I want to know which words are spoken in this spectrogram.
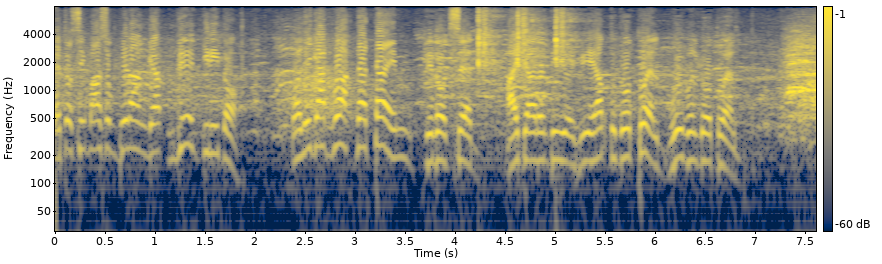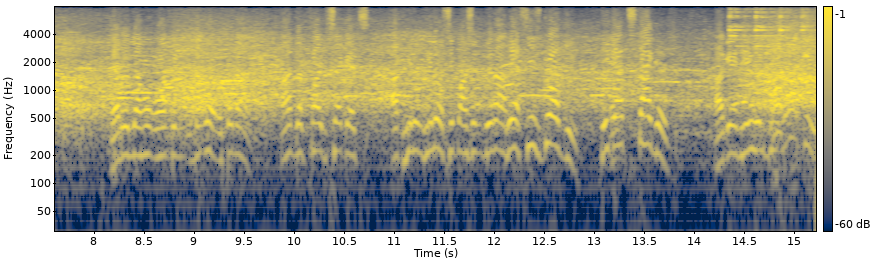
Ito si Pasong Pirang. Nailed Kinito. Well, he got rocked that time. Kinito said, I guarantee you, if we have to go 12, we will go 12. Meron lang akong konting, nako, ito na. Under 5 seconds. At hilong-hilo si Pasong Pirang. Yes, he's groggy. He got staggered. Again, he will be lucky.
